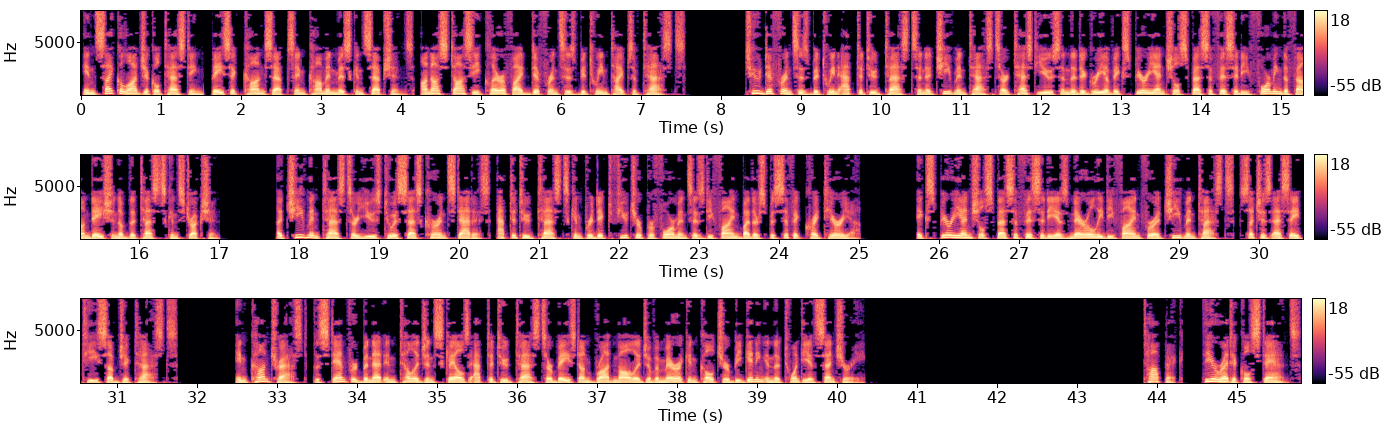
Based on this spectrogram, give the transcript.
In psychological testing, basic concepts and common misconceptions, Anastasi clarified differences between types of tests. Two differences between aptitude tests and achievement tests are test use and the degree of experiential specificity forming the foundation of the test's construction. Achievement tests are used to assess current status, aptitude tests can predict future performance as defined by their specific criteria. Experiential specificity is narrowly defined for achievement tests, such as SAT subject tests. In contrast, the Stanford-Binet Intelligence Scales aptitude tests are based on broad knowledge of American culture beginning in the 20th century. Theoretical stance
